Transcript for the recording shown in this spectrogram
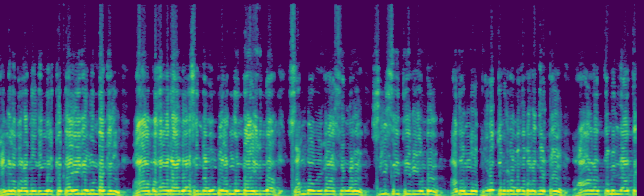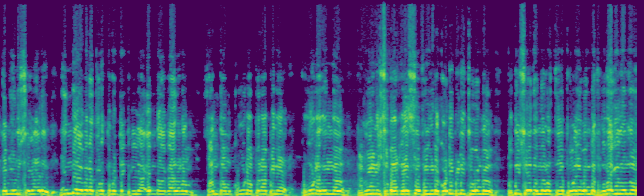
ഞങ്ങൾ പറഞ്ഞു നിങ്ങൾക്ക് ധൈര്യമുണ്ടെങ്കിൽ ആ മഹാരാജാസിന്റെ മുമ്പ് അന്നുണ്ടായിരുന്ന സംഭവ വികാസങ്ങൾ സി സി ടി വി ഉണ്ട് അതൊന്ന് പുറത്തുവിടണമെന്ന് പറഞ്ഞിട്ട് ആണത്തമില്ലാത്ത കമ്മ്യൂണിസ്റ്റുകാർ ഇന്നേ വരെ പുറത്തുവിട്ടിട്ടില്ല. എന്താ കാരണം? സ്വന്തം കൂടപ്പിറപ്പിനെ കൂടെ നിന്ന് കമ്മ്യൂണിസ്റ്റ് പാർട്ടി എസ് എഫ് ഐയുടെ കൊടി പിടിച്ചുകൊണ്ട് പ്രതിഷേധം നടത്തിയ പോയവന്റെ പുറകിൽ നിന്ന്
